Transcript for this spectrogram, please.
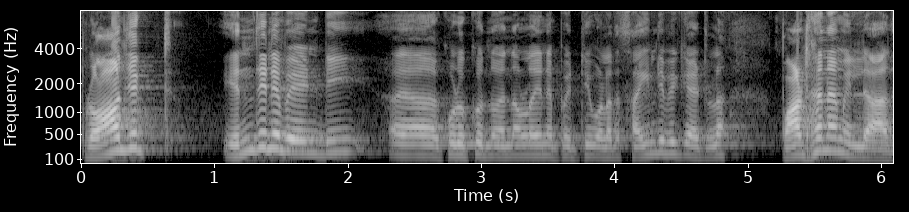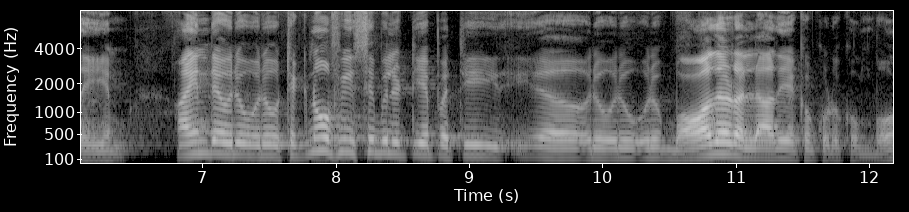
പ്രോജക്റ്റ് എന്തിനു വേണ്ടി കൊടുക്കുന്നു എന്നുള്ളതിനെ പറ്റി വളരെ സയന്റിഫിക് ആയിട്ടുള്ള പഠനമില്ലാതെയും അതിന്റെ ഒരു ഒരു ടെക്നോ ഫീസിബിലിറ്റിയെ പറ്റി ഒരു ഒരു ഒരു ബോധേഡ് അല്ലാതെയൊക്കെ കൊടുക്കുമ്പോൾ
